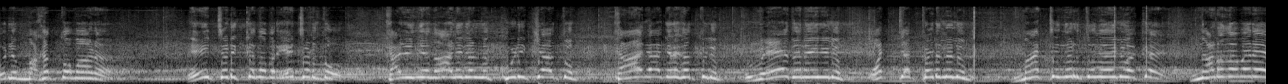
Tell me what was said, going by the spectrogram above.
ഒരു മഹത്വമാണ്. ഏറ്റെടുക്കുന്നവർ ഏറ്റെടുത്തു. കഴിഞ്ഞ നാളുകളിൽ കുടിക്കാത്തും കാരാഗ്രഹത്തിലും വേദനയിലും ഒറ്റപ്പെടലിലും മാറ്റി നിർത്തുന്നതിലും ഒക്കെ നടന്നവനെ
